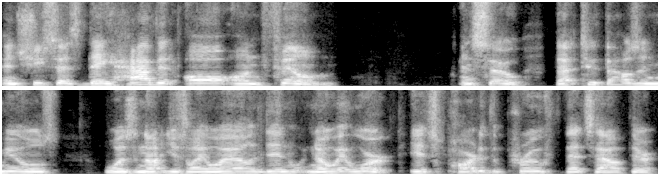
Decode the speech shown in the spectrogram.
and she says they have it all on film, and so that 2,000 mules was not just like, well, it didn't. No, it worked. It's part of the proof that's out there.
